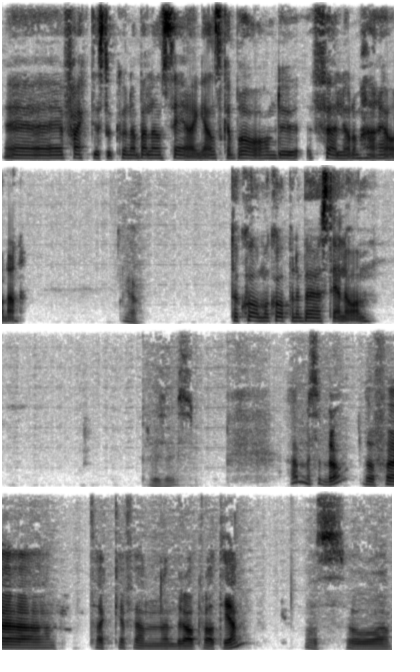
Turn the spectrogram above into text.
eh, faktiskt att kunna balansera ganska bra om du följer de här råden. Ja. Då kommer kroppen att börja ställa om. Precis. Ja, men så bra. Då får jag tacka för en bra prat igen. Och så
